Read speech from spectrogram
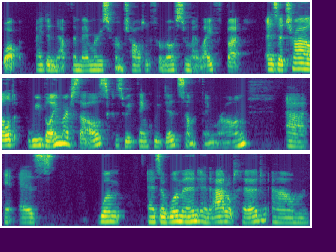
well, I didn't have the memories from childhood for most of my life, but as a child, we blame ourselves because we think we did something wrong. Uh, as one, as a woman in adulthood um,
